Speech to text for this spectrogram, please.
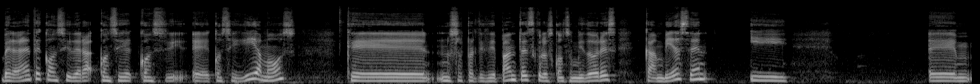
verdaderamente considera, consi- consi- eh, conseguíamos que nuestros participantes, que los consumidores cambiasen y eh,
